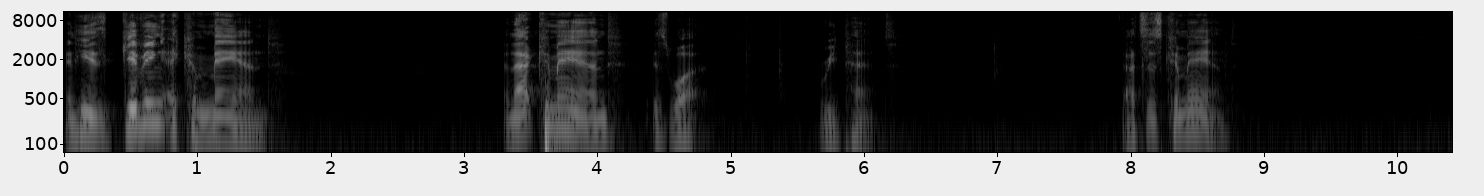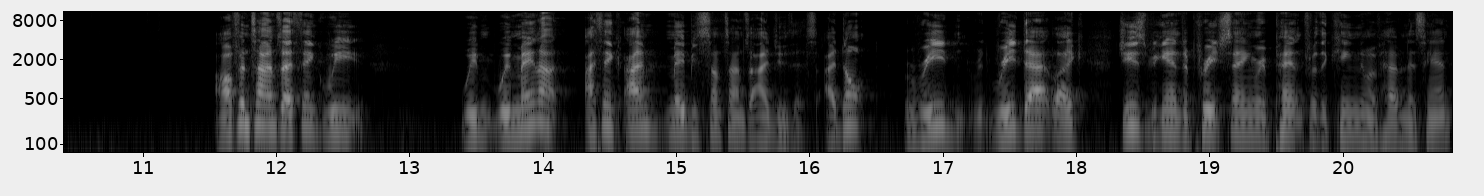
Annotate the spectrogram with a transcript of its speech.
and he is giving a command. And that command is what? Repent. That's his command. Oftentimes, I think we, we, we may not, I think I, maybe sometimes I do this. I don't read, read that like Jesus began to preach saying, Repent for the kingdom of heaven is hand.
